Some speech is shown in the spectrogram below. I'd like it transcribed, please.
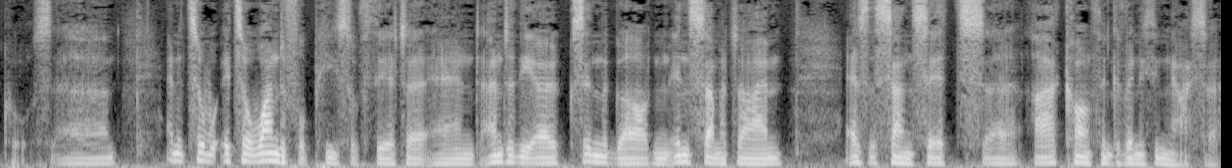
of course. Um, and it's a it's a wonderful piece of theatre. And under the oaks, in the garden, in summertime, as the sun sets, uh, I can't think of anything nicer.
